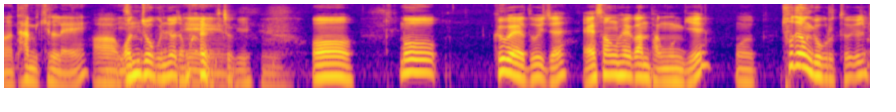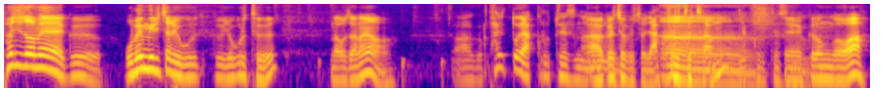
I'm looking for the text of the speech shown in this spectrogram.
어, 다미켈레. 아이 원조군요. 정말 예. 저기. 음. 어뭐 그 외에도 이제 애성회관 방문기, 뭐 초대형 요구르트. 요즘 편의점에 그 500ml짜리 요구르트, 그 요구르트 나오잖아요. 아, 그 팔도 야쿠르트에서 나오는 아 그렇죠 그렇죠 야쿠르트 참. 아, 야쿠르트에서 네. 그런 거와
